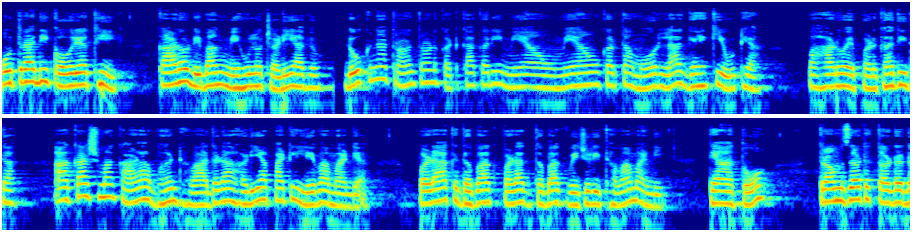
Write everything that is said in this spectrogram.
ઓતરાદી કૌર્યથી કાળો ડિબાંગ મેહુલો ચડી આવ્યો. ડોકના ત્રણ ત્રણ કટકા કરી મેયાઉં આવું કરતા મોરલા ગહેકી ઉઠ્યા. પહાડોએ પડઘા દીધા. આકાશમાં કાળા ભંઠ, વાદળા, હળિયા પાટી લેવા માંડ્યા. પડાક ધબાક પડાક ધબાક વીજળી થવા માંડી. ત્યાં તો ત્રમઝટ તડડ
